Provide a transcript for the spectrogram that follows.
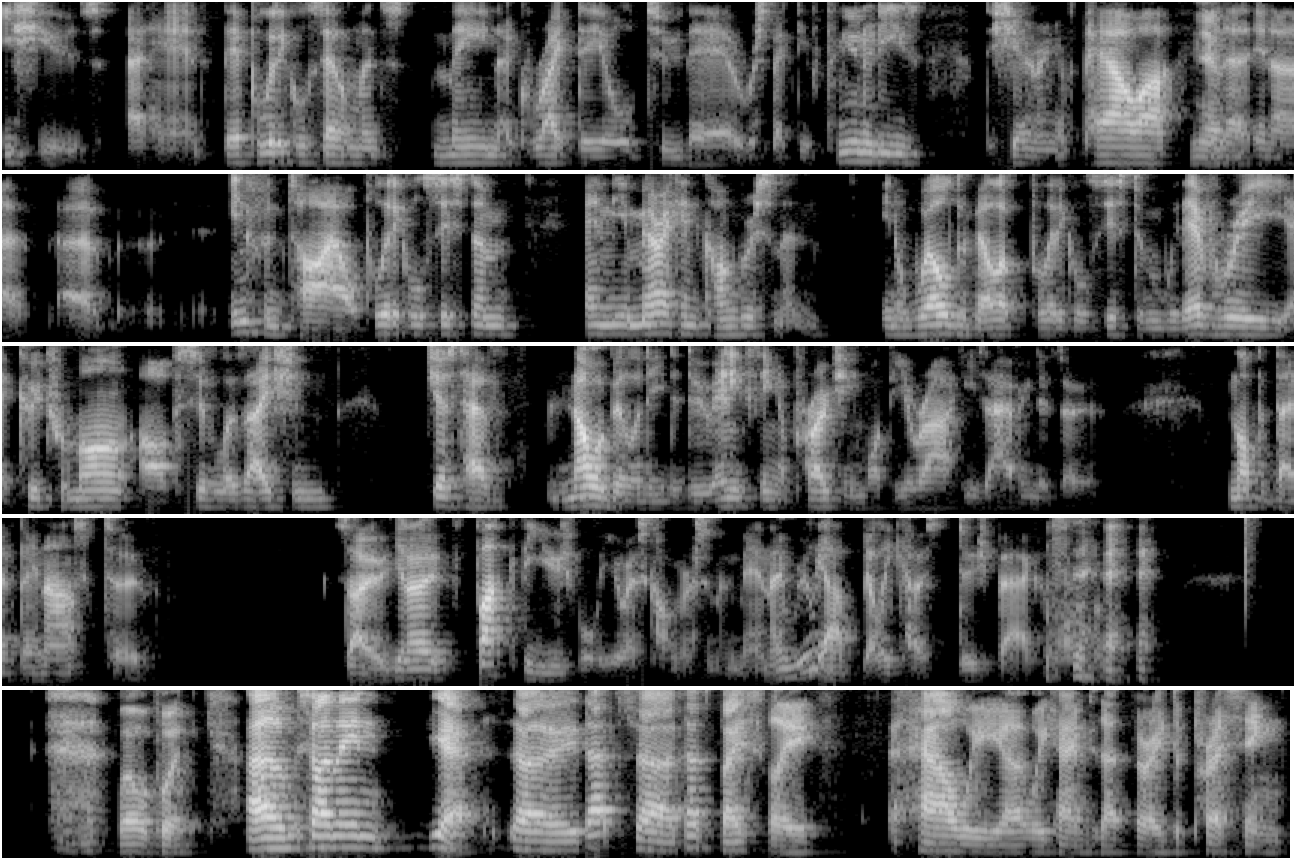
issues at hand. Their political settlements mean a great deal to their respective communities, the sharing of power Yeah. in a, in a, a infantile political system, and the American congressman in a well developed political system with every accoutrement of civilization just have no ability to do anything approaching what the Iraqis are having to do. Not that they've been asked to. So, you know, fuck the usual US congressmen, man. They really are bellicose douchebags, well put. Um, so I mean, yeah. So that's uh, that's basically how we uh, we came to that very depressing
